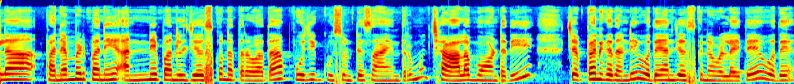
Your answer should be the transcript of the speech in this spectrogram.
ఇలా పనెంబడి పని అన్ని పనులు చేసుకున్న తర్వాత పూజకి కూర్చుంటే సాయంత్రం చాలా బాగుంటుంది. చెప్పాను కదండి ఉదయం చేసుకునే వాళ్ళు అయితే ఉదయం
